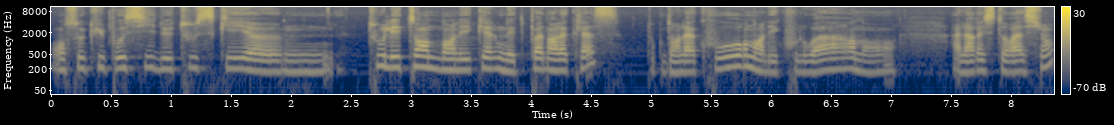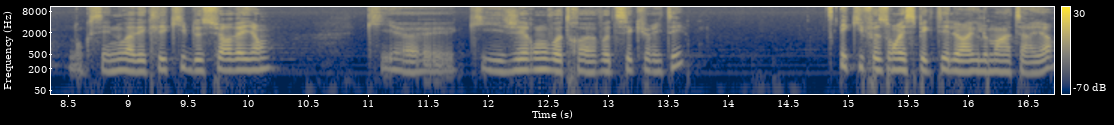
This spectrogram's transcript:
On s'occupe aussi de tout ce qui est euh, tous les temps dans lesquels vous n'êtes pas dans la classe, donc dans la cour, dans les couloirs, à la restauration. Donc c'est nous avec l'équipe de surveillants qui, qui gérons votre, sécurité et qui faisons respecter le règlement intérieur.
